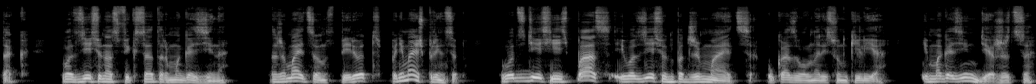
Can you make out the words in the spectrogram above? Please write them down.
Так, вот здесь у нас фиксатор магазина. Нажимается он вперед. Понимаешь принцип? Вот здесь есть паз, и вот здесь он поджимается, указывал на рисунке Илья. И магазин держится.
